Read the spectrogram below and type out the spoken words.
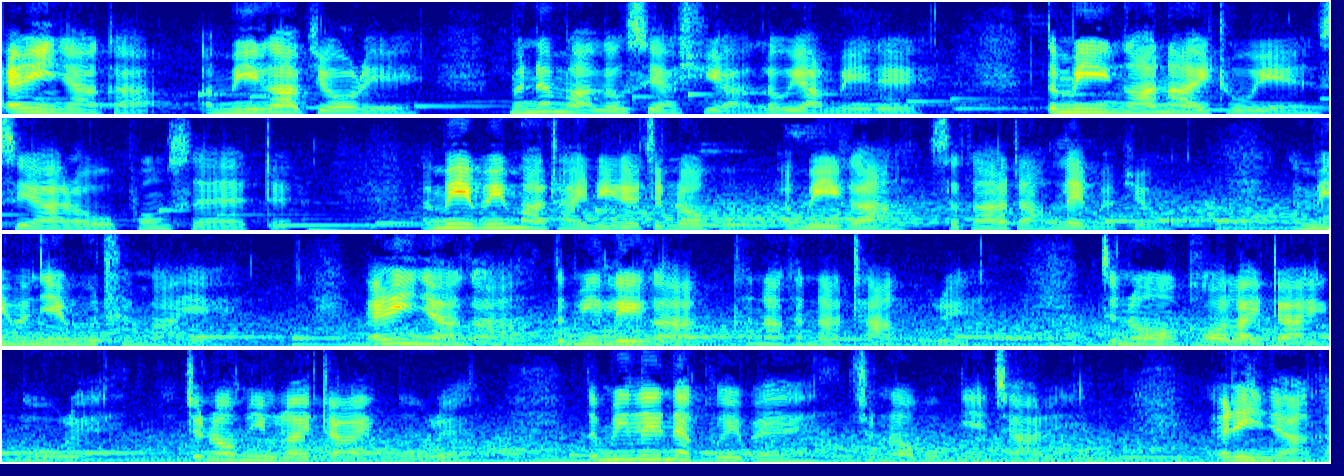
အဲ့ဒီညကအမေကပြောတယ်မနေ့မှလှုပ်ရှားရှိရလှုပ်ရမယ်တဲ့သမီး9နာရီထိုးရင်ဆရာတော်ကိုဖုံးဆက်တဲ့အမေဘေးမှာထိုင်နေတဲ့ကျွန်တော်ကိုအမေကစကားတောင်လှည့်မပြောအမေမငြင်ဘူးထင်ပါရဲ့အဲ့ဒီညကသမီးလေးကခဏခဏထငိုတယ်ကျွန်တော်ခေါ်လိုက်တိုင်းငိုတယ်ကျွန်တော်မြူလိုက်တိုင်းငိုတယ် သမီးလေးနဲ့ခွေးပဲကျွန်တော်ကိုမြင်ကြတယ်အဲ့ဒီညက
